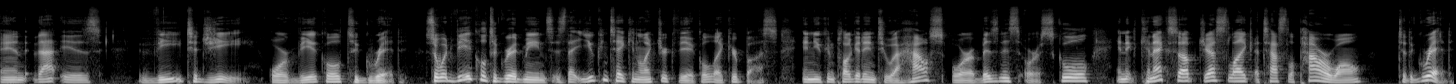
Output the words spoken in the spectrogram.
and that is V to G or vehicle to grid. So, what vehicle to grid means is that you can take an electric vehicle like your bus and you can plug it into a house or a business or a school, and it connects up just like a Tesla Powerwall to the grid.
